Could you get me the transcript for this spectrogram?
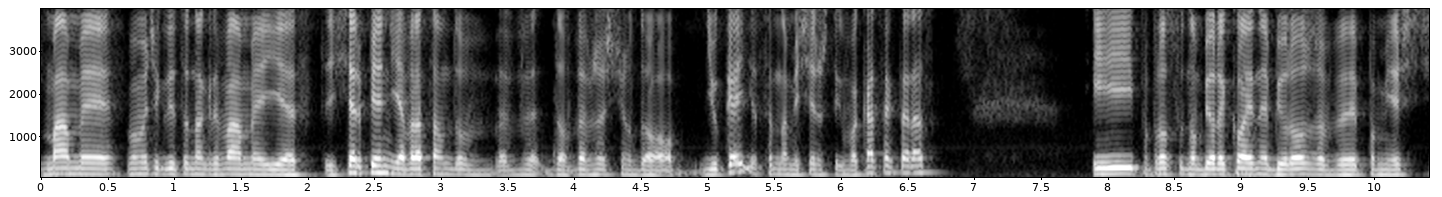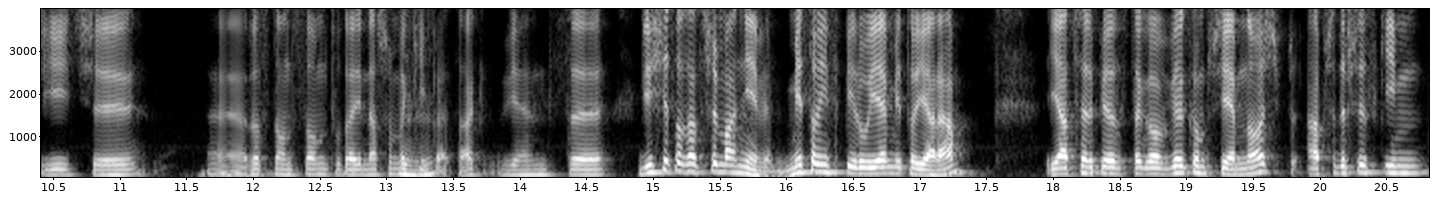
Mamy, w momencie, gdy to nagrywamy, jest sierpień. Ja wracam do, we, do, we wrześniu do UK. Jestem na miesięcznych wakacjach teraz. I po prostu no, biorę kolejne biuro, żeby pomieścić y, e, rosnącą tutaj naszą Mhm. ekipę, tak? Więc y, gdzie się to zatrzyma, nie wiem. Mnie to inspiruje, mnie to jara. Ja czerpię z tego wielką przyjemność, a przede wszystkim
